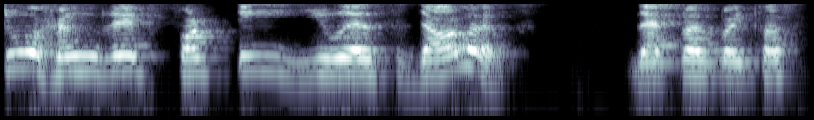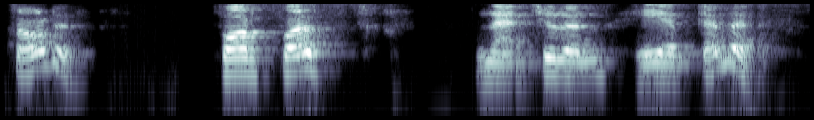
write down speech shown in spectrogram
240 US dollars. That was my first order for first natural hair colors.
